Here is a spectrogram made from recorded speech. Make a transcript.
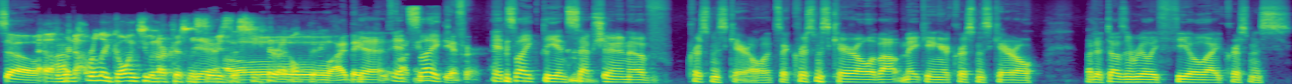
So Uh, we're not really going to in our Christmas Yeah. series this year. I don't oh, think. I beg Yeah, to it's like- differ. It's like the inception of Christmas Carol. It's a Christmas Carol about making a Christmas Carol, but it doesn't really feel like Christmas.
